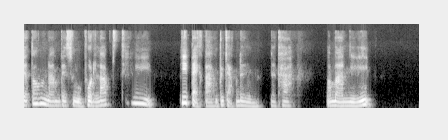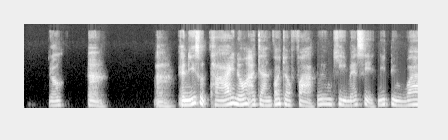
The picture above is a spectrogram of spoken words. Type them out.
จะต้องนำไปสู่ผลลัพธ์ที่ที่แตกต่างไปจากเดิมนะคะ ประมาณนี้เนาะอ่าอ่าอันนี้สุดท้ายเนาะอาจารย์ก็จะฝากเรื่อง key message นิดนึงว่า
